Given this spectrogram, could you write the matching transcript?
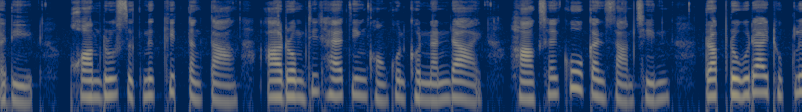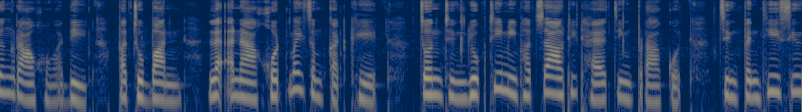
อดีต ความรู้สึกนึกคิดต่างๆ อารมณ์ที่แท้จริงของคนคนนั้นได้ หากใช้คู่กันสามชิ้น รับรู้ได้ทุกเรื่องราวของอดีต ปัจจุบัน และอนาคตไม่จำกัดเขต จนถึงยุคที่มีพระเจ้าที่แท้จริงปรากฏ จึงเป็นที่สิ้น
